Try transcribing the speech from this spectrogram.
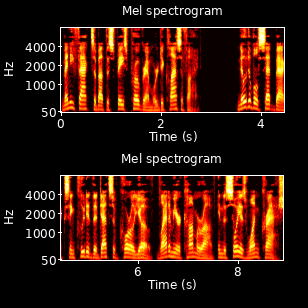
many facts about the space program were declassified. Notable setbacks included the deaths of Korolyov, Vladimir Komarov in the Soyuz 1 crash,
